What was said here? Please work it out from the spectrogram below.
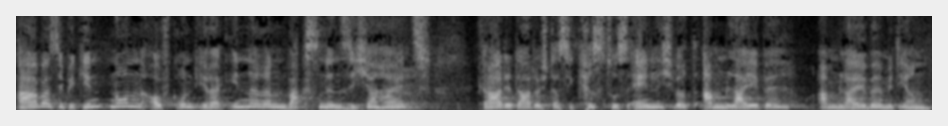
Aber sie beginnt nun aufgrund ihrer inneren wachsenden Sicherheit, gerade dadurch, dass sie Christus ähnlich wird, am Leibe, am Leibe mit ihren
